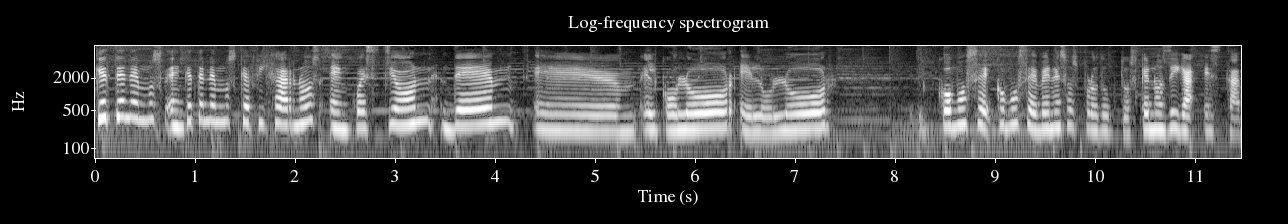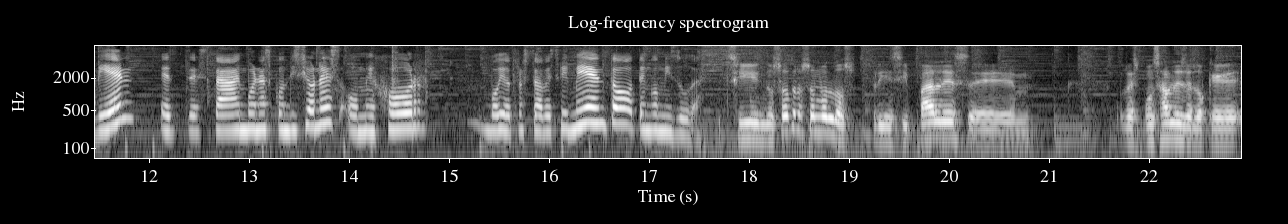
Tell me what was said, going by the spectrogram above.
¿Qué tenemos, ¿En qué tenemos que fijarnos en cuestión de eh, el color, el olor, cómo se, cómo se ven esos productos? Que nos diga, ¿está bien? ¿Está en buenas condiciones? ¿O mejor voy a otro establecimiento? ¿O tengo mis dudas? Sí, nosotros somos los principales eh, responsables de lo que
